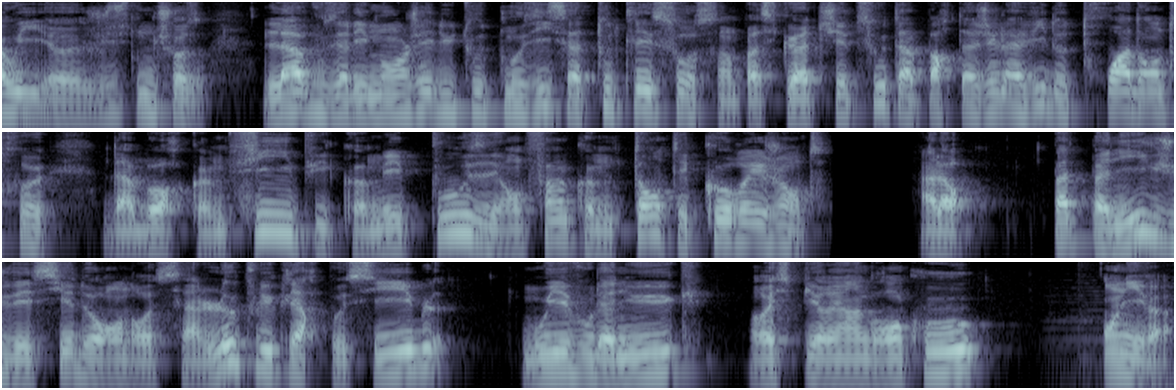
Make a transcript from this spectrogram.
Ah oui, euh, juste une chose. Là, vous allez manger du Toutmosis à toutes les sauces, hein, parce que Hatshepsut a partagé la vie de trois d'entre eux. D'abord comme fille, puis comme épouse, et enfin comme tante et co-régente. Alors, pas de panique, je vais essayer de rendre ça le plus clair possible. Mouillez-vous la nuque, respirez un grand coup, on y va.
